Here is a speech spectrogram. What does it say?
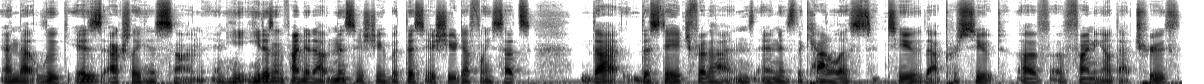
and that Luke is actually his son. And he, he doesn't find it out in this issue, but this issue definitely sets that the stage for that and, and is the catalyst to that pursuit of, of finding out that truth.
